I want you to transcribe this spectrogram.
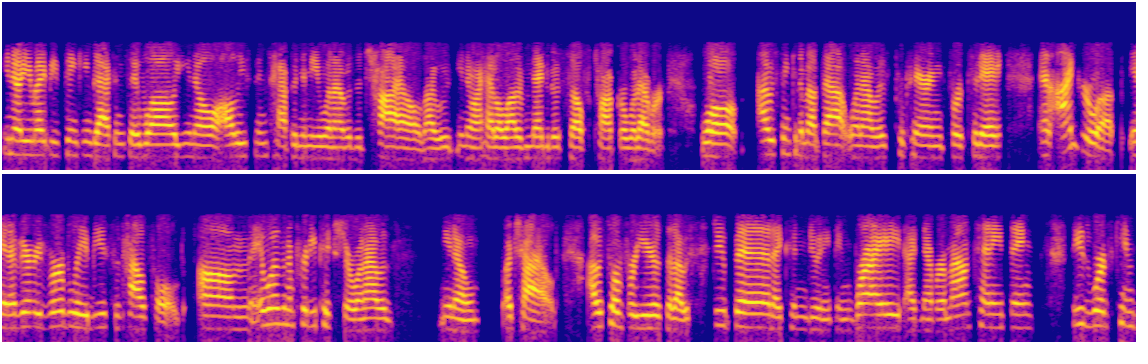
you know, you might be thinking back and say, well, you know, all these things happened to me when I was a child. I was, you know, I had a lot of negative self-talk or whatever. Well, I was thinking about that when I was preparing for today, and I grew up in a very verbally abusive household. Um, it wasn't a pretty picture when I was, you know, a child. I was told for years that I was stupid, I couldn't do anything right, I'd never amount to anything. These words came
